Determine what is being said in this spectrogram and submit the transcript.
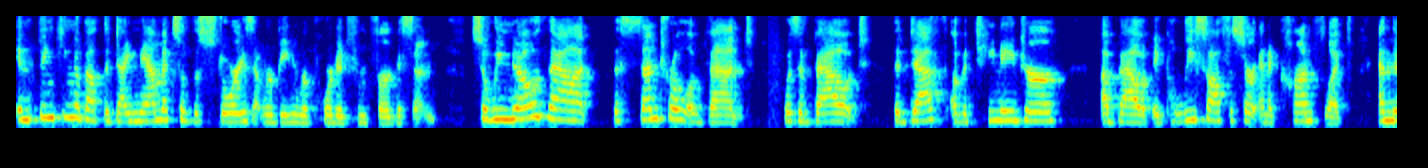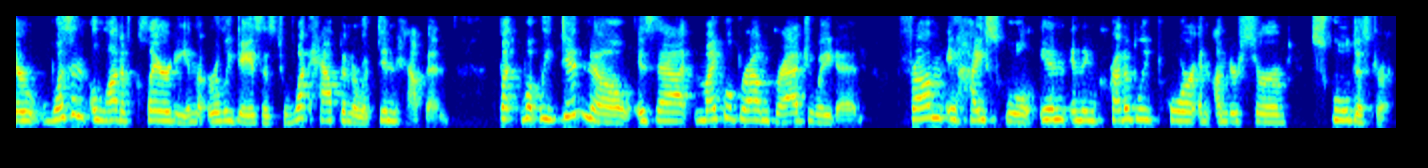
in thinking about the dynamics of the stories that were being reported from Ferguson. So we know that the central event was about the death of a teenager, about a police officer and a conflict, and there wasn't a lot of clarity in the early days as to what happened or what didn't happen. But what we did know is that Michael Brown graduated from a high school in an incredibly poor and underserved school district.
